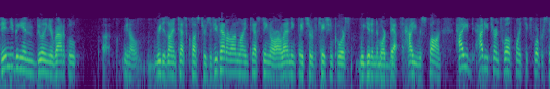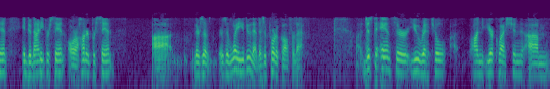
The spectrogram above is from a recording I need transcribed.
then you begin doing your radical you know, redesign test clusters. If you've had our online testing or our landing page certification course, we get into more depth. How you respond. How you how do you turn 12.64% into 90% or 100%? Uh, there's a there's a way you do that. There's a protocol for that. Uh, just to answer you, Rachel, on your question, um,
